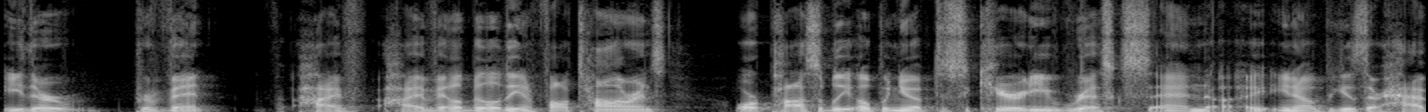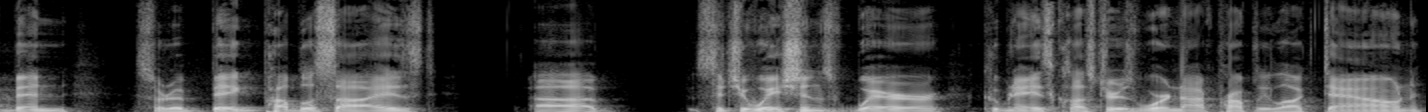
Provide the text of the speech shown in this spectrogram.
either prevent high high availability and fault tolerance, or possibly open you up to security risks. And uh, you know, because there have been sort of big publicized uh, situations where Kubernetes clusters were not properly locked down,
